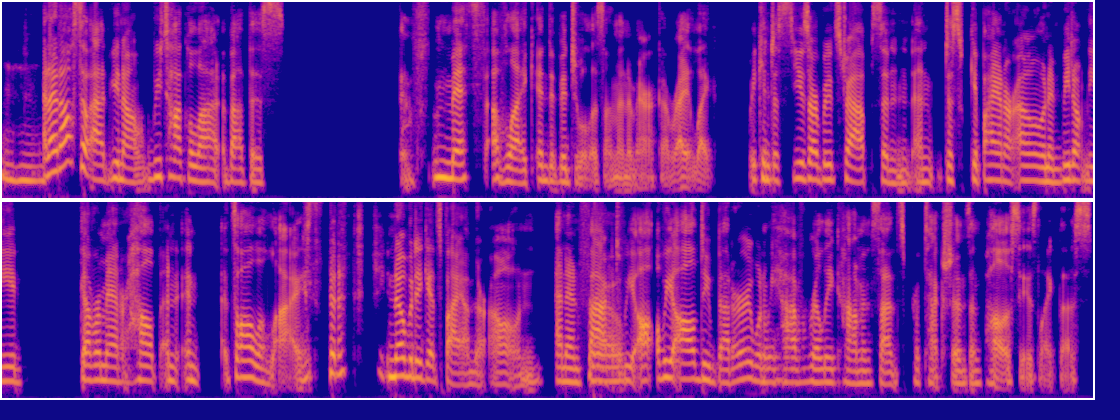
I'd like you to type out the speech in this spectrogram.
Mm-hmm. And I'd also add, you know, we talk a lot about this myth of like individualism in America, right? Like we can just use our bootstraps and and just get by on our own and we don't need government or help and and it's all a lie. Nobody gets by on their own. And in fact, no. we all we all do better when we have really common sense protections and policies like this.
